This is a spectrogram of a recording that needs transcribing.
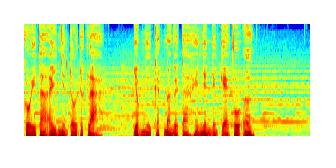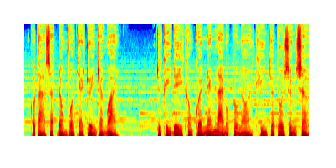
Cô y tá ấy nhìn tôi rất lạ, giống như cách mà người ta hay nhìn những kẻ vô ơn. Cô ta xách đống vỏ chai truyền ra ngoài trước khi đi không quên ném lại một câu nói khiến cho tôi sững sờ.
